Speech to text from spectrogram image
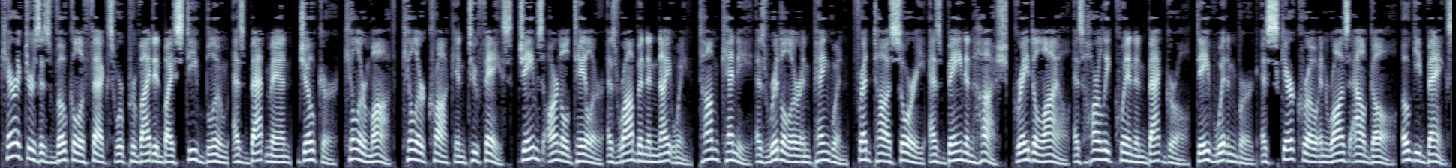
Characters as vocal effects were provided by Steve Blum as Batman, Joker, Killer Moth, Killer Croc and Two-Face, James Arnold Taylor as Robin and Nightwing, Tom Kenny as Riddler and Penguin, Fred Tatasciore as Bane and Hush, Grey DeLisle as Harley Quinn and Batgirl, Dave Wittenberg as Scarecrow and Ra's al Ghul, Ogie Banks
